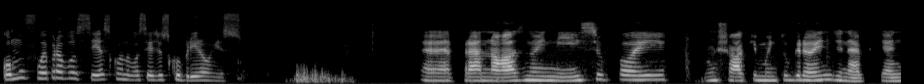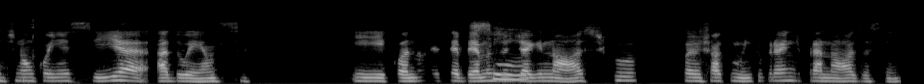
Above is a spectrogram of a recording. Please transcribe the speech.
Como foi para vocês quando vocês descobriram isso? É, para nós, no início, foi um choque muito grande, né? Porque a gente não conhecia a doença. E quando recebemos Sim. o diagnóstico, foi um choque muito grande para nós, assim,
